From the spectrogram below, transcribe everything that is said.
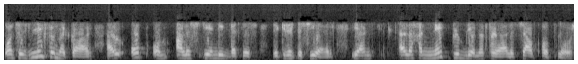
Ons is lief vir mekaar. Hou op om alles teen die wites te kritiseer. Ja, hulle gaan net probleme vir hulle self oplos.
